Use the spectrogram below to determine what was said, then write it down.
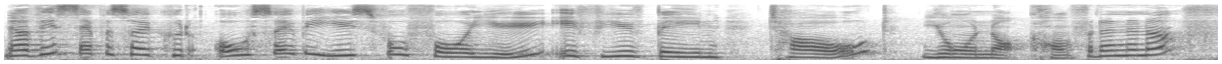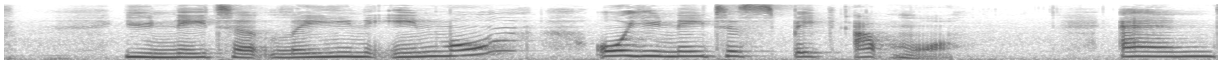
Now, this episode could also be useful for you if you've been told you're not confident enough, you need to lean in more, or you need to speak up more. And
